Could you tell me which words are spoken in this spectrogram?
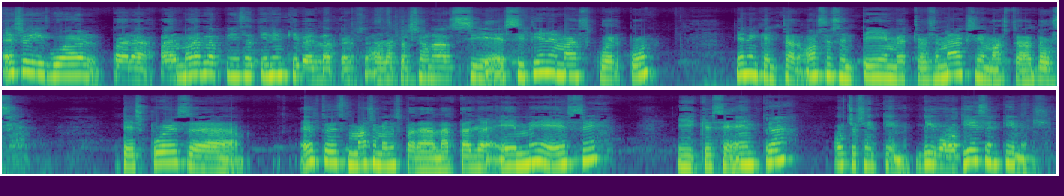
Eso igual para armar la pinza tienen que ver la a la persona. Si, si tiene más cuerpo tienen que entrar 11 centímetros máximo hasta 12 después eh, esto es más o menos para la talla MS y que se entra 8 centímetros digo 10 centímetros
